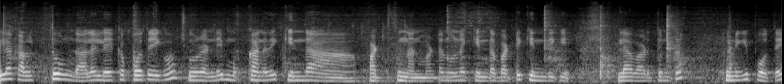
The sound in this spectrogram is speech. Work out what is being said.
ఇలా కలుపుతూ ఉండాలి. లేకపోతే ఇగో చూడండి ముక్క అనేది కింద పట్టుతుంది అనమాట నూనె కింద పట్టి కిందికి ఇలా పడుతుంటే తునిగిపోతే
